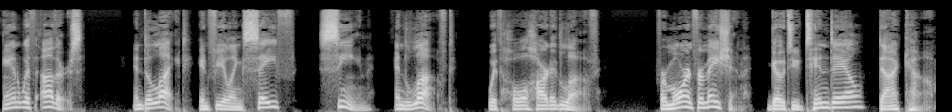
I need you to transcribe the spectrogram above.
and with others, and delight in feeling safe, seen, and loved with Wholehearted Love. For more information, go to Tyndale.com.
